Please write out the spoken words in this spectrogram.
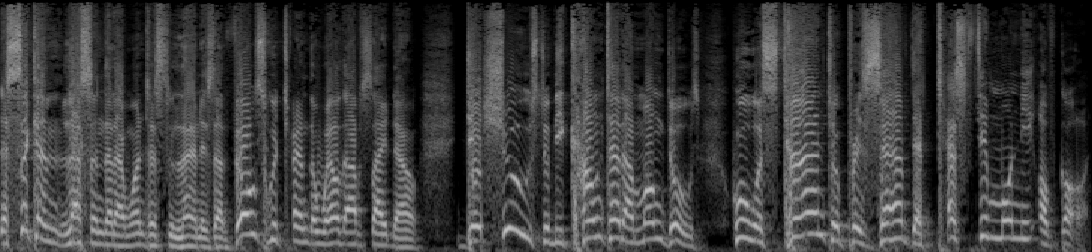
The second lesson that I want us to learn is that those who turn the world upside down, they choose to be counted among those who will stand to preserve the testimony of God.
